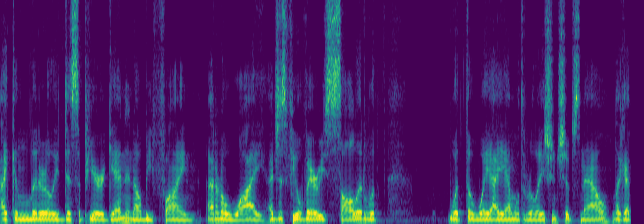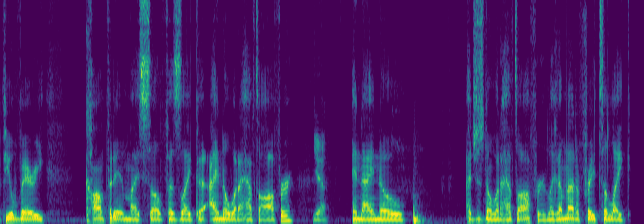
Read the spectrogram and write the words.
I can literally disappear again and I'll be fine. I don't know why. I just feel very solid with with the way I am with relationships now. Like I feel very confident in myself as like a, I know what I have to offer Yeah. and I know I just know what I have to offer. Like I'm not afraid to like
